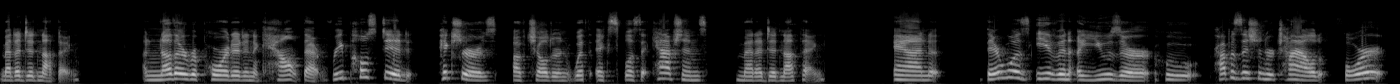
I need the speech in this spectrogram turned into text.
Meta did nothing. Another reported an account that reposted pictures of children with explicit captions. Meta did nothing. And there was even a user who propositioned her child for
